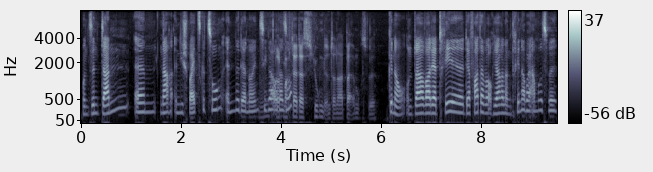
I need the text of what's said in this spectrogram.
und sind dann ähm, nach, in die Schweiz gezogen, Ende der 90er oder Dort so. macht er das Jugendinternat bei Ambrosville. Genau, und da war der Tra der Vater war auch jahrelang Trainer bei Amriswil.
